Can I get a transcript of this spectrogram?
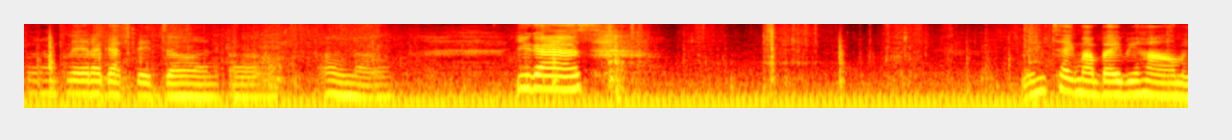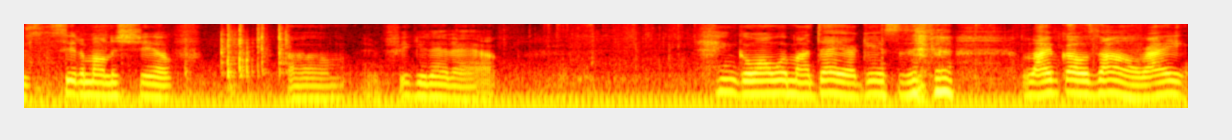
But I'm I got that done. Uh, I don't. You guys, let me take my baby home and sit him on the shelf um, and figure that out and go on with my day, I guess. Life goes on, right?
